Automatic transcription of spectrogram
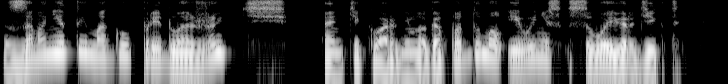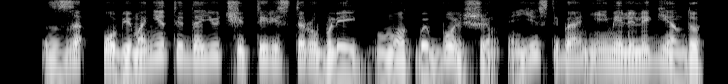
За монеты могу предложить...» Антиквар немного подумал и вынес свой вердикт. «За обе монеты даю 400 рублей. Мог бы больше, если бы они имели легенду,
